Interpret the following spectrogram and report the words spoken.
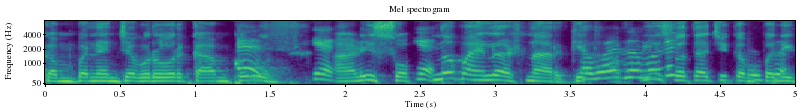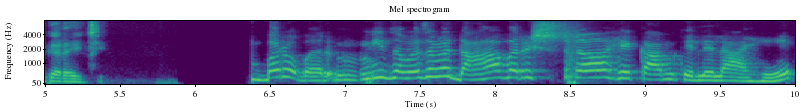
कंपन्यांच्या बरोबर काम करून. आणि स्वप्न पाहिलं असणार की आपली स्वतःची कंपनी करायची. बरोबर. मी जवळजवळ दहा वर्ष हे काम केलेलं आहे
